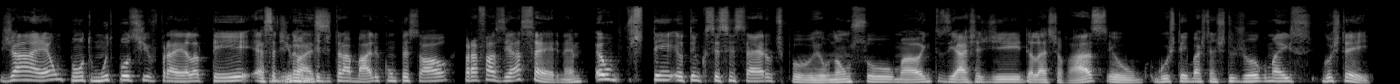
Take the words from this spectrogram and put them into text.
já é um ponto muito positivo para ela ter essa dinâmica Demais. de trabalho com o pessoal para fazer a série, né? Eu, te, eu tenho que ser sincero, tipo, eu não sou o maior entusiasta de The Last of Us. Eu gostei bastante do jogo, mas gostei.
